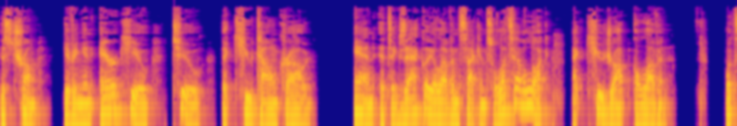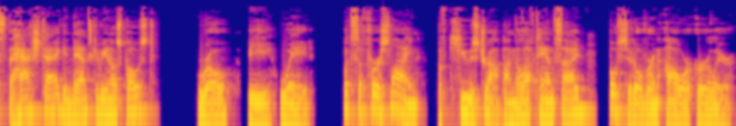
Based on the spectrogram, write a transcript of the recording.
is Trump giving an air cue to the Q Town crowd. And it's exactly 11 seconds. So let's have a look at Q Drop 11. What's the hashtag in Dan Scavino's post? Roe v. Wade. What's the first line of Q's drop on the left hand side? Posted over an hour earlier.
